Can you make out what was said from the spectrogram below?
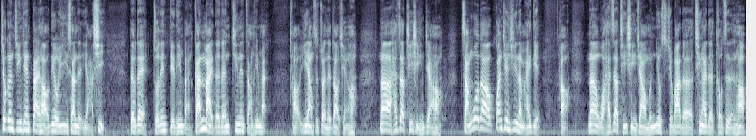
就跟今天代号六一三的雅戏，对不对？昨天跌停板，敢买的人今天涨停板，好，一样是赚得到钱哈。那还是要提醒一下哈，掌握到关键性的买点，好。那我还是要提醒一下我们六十九八的亲爱的投资人哈，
